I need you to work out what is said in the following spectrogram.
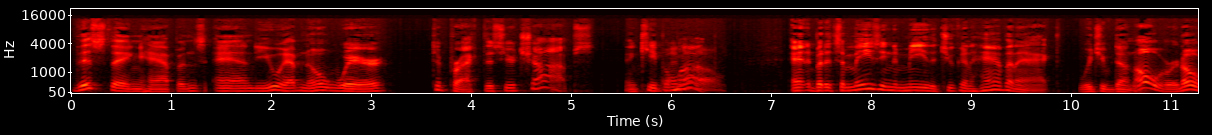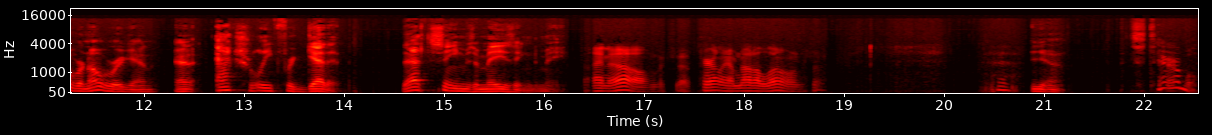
this thing happens and you have nowhere to practice your chops and keep them up. And but it's amazing to me that you can have an act which you've done over and over and over again and actually forget it that seems amazing to me. I know. Apparently, I'm not alone. Yeah, it's terrible.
